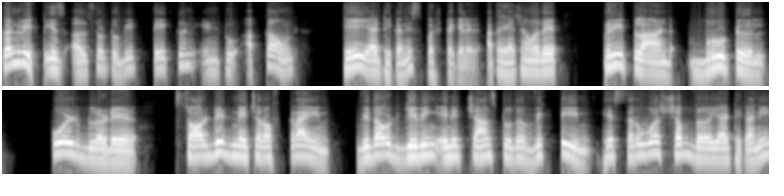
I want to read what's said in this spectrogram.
convict is also to be taken in to account हे या ठिकाणी स्पष्ट केलेले आता ह्याच्यामध्ये pre planned brutal cold blooded sordid nature of crime without giving any chance to the victim हे सर्व शब्द या ठिकाणी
